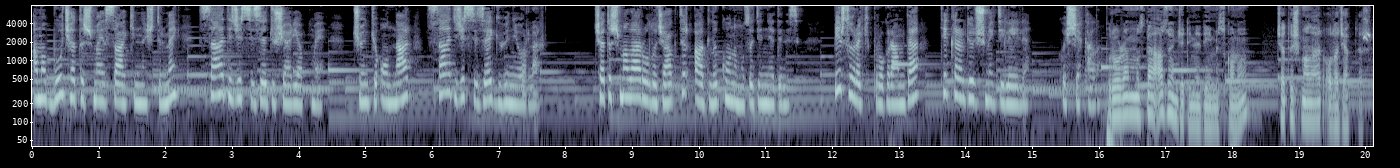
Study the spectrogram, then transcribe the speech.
Ama bu çatışmayı sakinleştirmek sadece size düşer yapmaya. Çünkü onlar sadece size güveniyorlar. Çatışmalar olacaktır adlı konumuzu dinlediniz. Bir sonraki programda tekrar görüşmek dileğiyle. Hoşçakalın. Programımızda az önce dinlediğimiz konu çatışmalar olacaktır.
